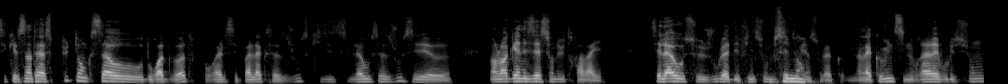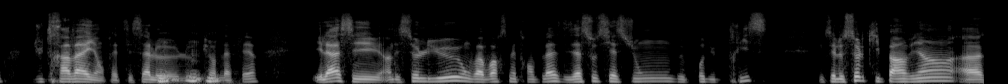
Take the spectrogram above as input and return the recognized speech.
c'est qu'elles s'intéressent plus tant que ça au droit de vote. Pour elles, c'est pas là que ça se joue. Ce qui, là où ça se joue, c'est dans l'organisation du travail. C'est là où se joue la définition du Absolument. citoyen sous la commune. Dans la commune, c'est une vraie révolution du travail, en fait. C'est ça le, Mm, le mm, cœur mm. de l'affaire. Et là, c'est un des seuls lieux où on va voir se mettre en place des associations de productrices. Donc, c'est le seul qui parvient à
